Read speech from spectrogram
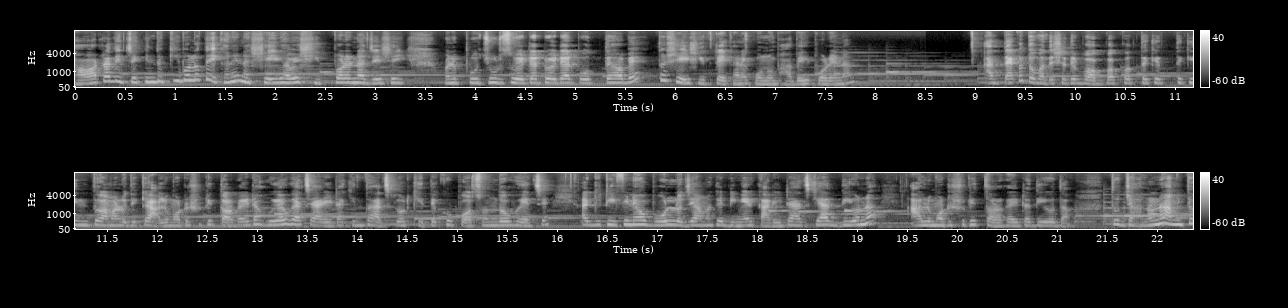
হাওয়াটা দিচ্ছে কিন্তু কি বলো তো এখানে না সেইভাবে শীত পড়ে না যে সেই মানে প্রচুর সোয়েটার টোয়েটার পরতে হবে। তো সেই শীতটা এখানে কোনোভাবেই পড়ে না। আর দেখো তোমাদের সাথে বক বক করতে করতে কিন্তু আমার ওদিকে আলু মটরশুঁটির তরকারিটা হয়েও গেছে, আর এটা কিন্তু আজকে ওর খেতে খুব পছন্দও হয়েছে। আর কি টিফিনেও বলল যে, আমাকে ডিমের কারিটা আজকে আর দিও না, আলু মটরশুঁটির তরকারিটা দিয়েও দাও। তো জানো না, আমি তো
